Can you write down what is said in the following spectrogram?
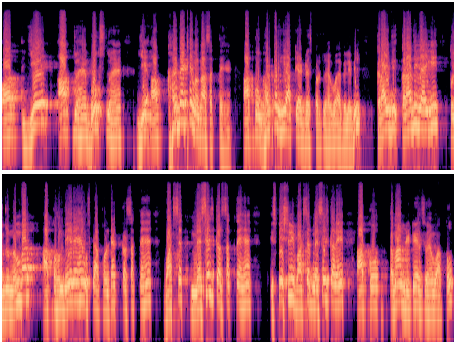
और ये आप जो है, बुक्स जो है, ये आप घर बैठे मंगा सकते हैं। आपको घर पर ही आपके एड्रेस पर जो है वो अवेलेबल कराई करा दी जाएगी। तो जो नंबर आपको हम दे रहे हैं, उस पर आप कांटेक्ट कर सकते हैं, व्हाट्सएप मैसेज कर सकते हैं। स्पेशली व्हाट्सएप मैसेज करें, आपको तमाम डिटेल्स जो है वो आपको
